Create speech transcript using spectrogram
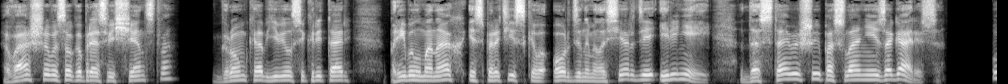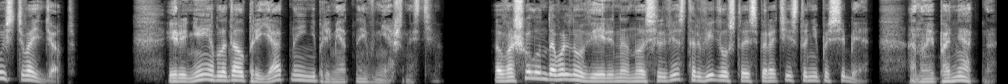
«Ваше Высокопреосвященство», — громко объявил секретарь, «прибыл монах Эспиратистского ордена милосердия Ириней, доставивший послание из Агариса. Пусть войдет». Ириней обладал приятной и неприметной внешностью. Вошел он довольно уверенно, но Сильвестр видел, что эспиратисту не по себе. Оно и понятно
